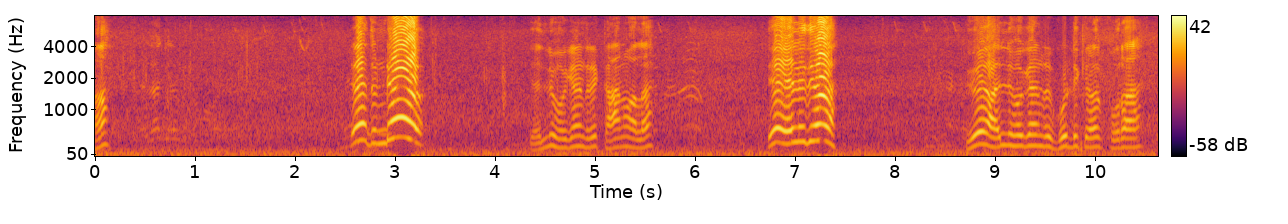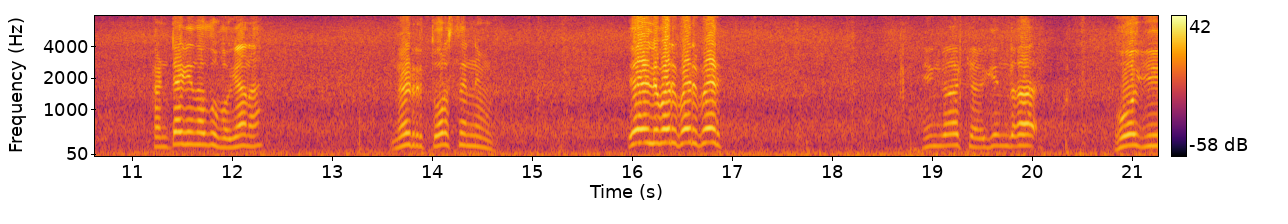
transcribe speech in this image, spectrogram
ಹಾ ಏ ದುಂಡೆ ಎಲ್ಲಿ ಹೋಗ್ಯಾನ್ರಿ? ಕಾಣುವಲ್ಲ. ಏ ಎಲ್ಲಿದ್ಯೋ? ಏ, ಅಲ್ಲಿ ಹೋಗ್ಯಾನ್ರಿ ಗುಡ್ಡ ಕೆಳಗೆ ಪೂರಾ. ಕಂಟ್ಯಾಗಿಂದ ಅದು ಹೋಗ್ಯಾನ. ನೋಡ್ರಿ, ತೋರಿಸ್ತೇನೆ ನಿಮ್ಗೆ. ಏ, ಇಲ್ಲಿ ಬರ್ರಿ ಬರ್ರಿ ಬರ್ರಿ. ಹಿಂಗೆ ಕೆಳಗಿಂದ ಹೋಗಿ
